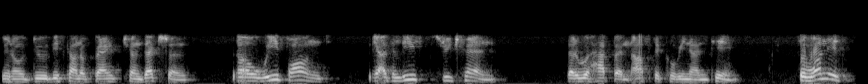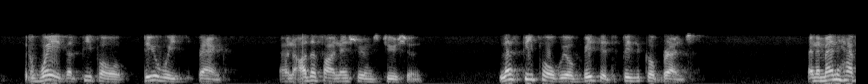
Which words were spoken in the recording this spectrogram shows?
you know, do this kind of bank transactions. So we found there are at least three trends that will happen after COVID-19. So one is the way that people deal with banks and other financial institutions. Less people will visit physical branches and many have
